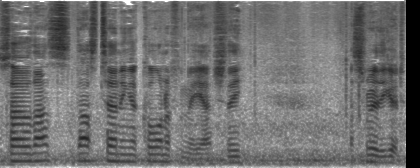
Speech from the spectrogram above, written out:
So that's that's turning a corner for me actually. That's really good.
